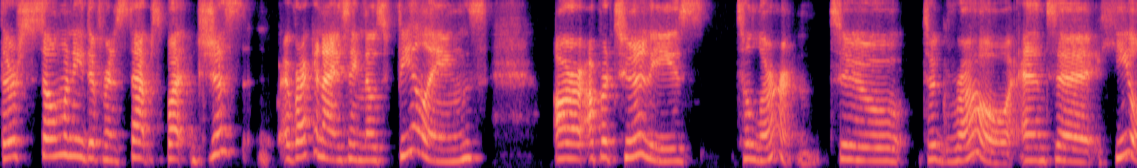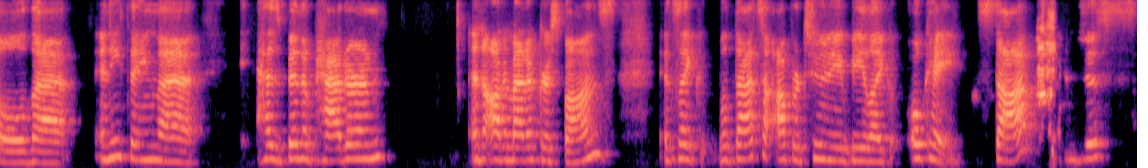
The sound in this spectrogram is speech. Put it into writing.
there's so many different steps but just recognizing those feelings are opportunities to learn to to grow and to heal that anything that has been a pattern an automatic response. It's like well that's an opportunity to be like okay stop and just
